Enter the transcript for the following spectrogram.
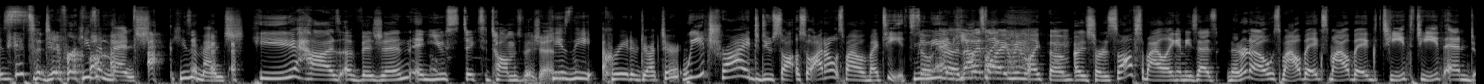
is. it's a different. He's a mensch. He's a mensch. He has a vision, and you stick to Tom's vision. He's the creative director. We tried to do soft, so I don't smile with my teeth. Me so neither. and he That's was why like, I didn't like them. I started soft smiling, and he says, "No, no, no, smile big, smile big, teeth, teeth." And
